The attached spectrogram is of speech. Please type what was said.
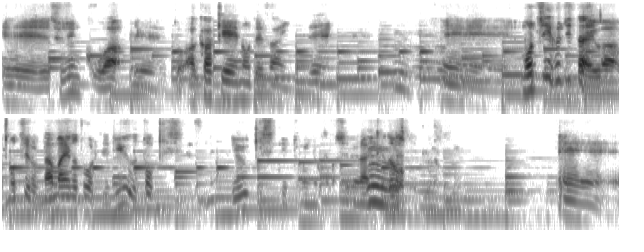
えー主人公は、えーと赤系のデザインで、うんうんえーモチーフ自体はもちろん名前の通りで龍と騎士ですね。龍騎士って言ってもいいのかもしれないけど、えー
